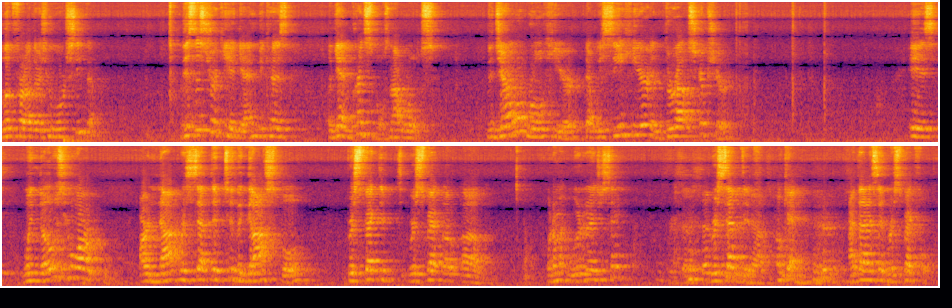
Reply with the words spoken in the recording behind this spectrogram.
look for others who will receive them. This is tricky again because, again, principles, not rules. The general rule here that we see here and throughout Scripture is when those who are are not receptive to the gospel, respected, respect, uh, uh, what am I? What did I just say? Receptive. Receptive. Okay, I thought I said respectful.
